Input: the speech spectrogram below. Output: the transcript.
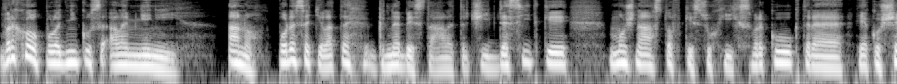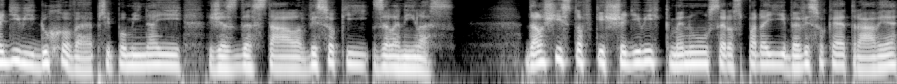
Vrchol poledníku se ale mění. Ano, po deseti letech k nebi stále trčí desítky, možná stovky suchých smrků, které jako šediví duchové připomínají, že zde stál vysoký zelený les. Další stovky šedivých kmenů se rozpadají ve vysoké trávě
